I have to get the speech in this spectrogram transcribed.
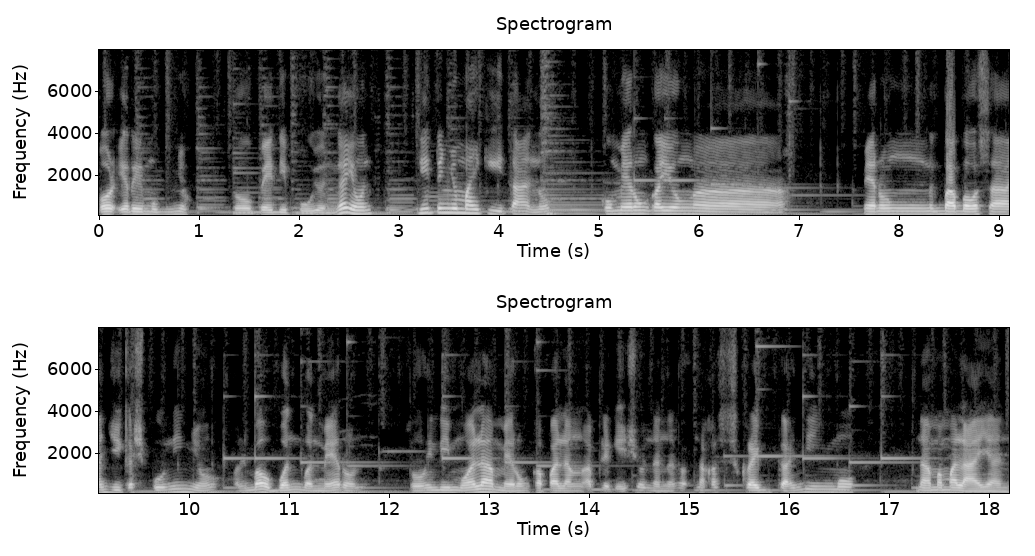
or i-remove nyo. So pwede po yun. Ngayon, dito nyo makikita ano, kung meron kayong ah, merong nagbabawas sa GCash po ninyo, halimbawa buwan-buwan meron, So, hindi mo alam, meron ka palang application na naka- nakasubscribe ka, hindi mo namamalayan.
